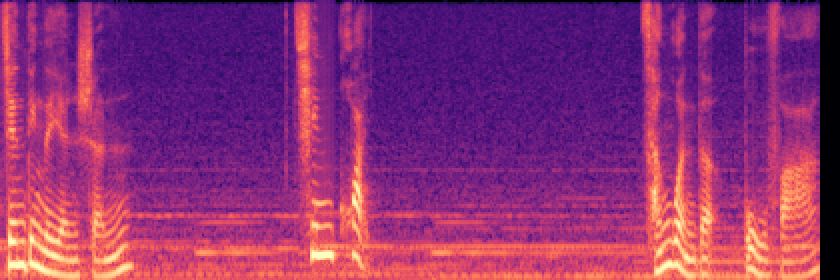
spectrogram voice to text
坚定的眼神，轻快、沉稳的步伐，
